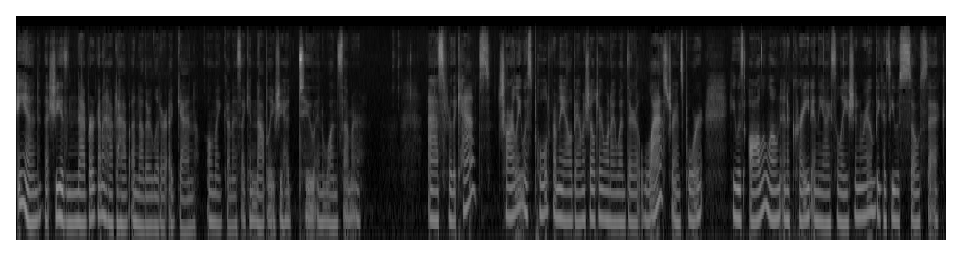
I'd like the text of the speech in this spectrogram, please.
and that she is never going to have to have another litter again. Oh my goodness, I cannot believe she had two in one summer. As for the cats, Charlie was pulled from the Alabama shelter when I went there last transport. He was all alone in a crate in the isolation room because he was so sick.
